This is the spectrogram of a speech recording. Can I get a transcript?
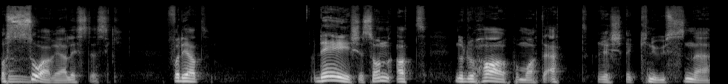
og så realistisk. Fordi at det er ikke sånn at når du har på en måte et knusende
